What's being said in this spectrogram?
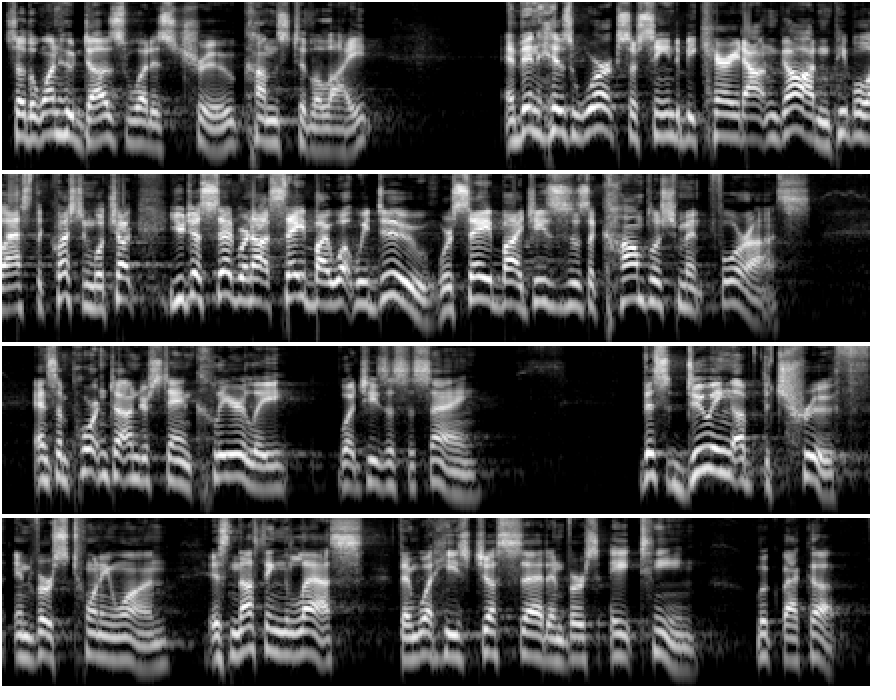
So the one who does what is true comes to the light, and then his works are seen to be carried out in God. And people will ask the question well, Chuck, you just said we're not saved by what we do, we're saved by Jesus' accomplishment for us. And it's important to understand clearly what Jesus is saying. This doing of the truth in verse 21 is nothing less than what he's just said in verse 18. Look back up.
